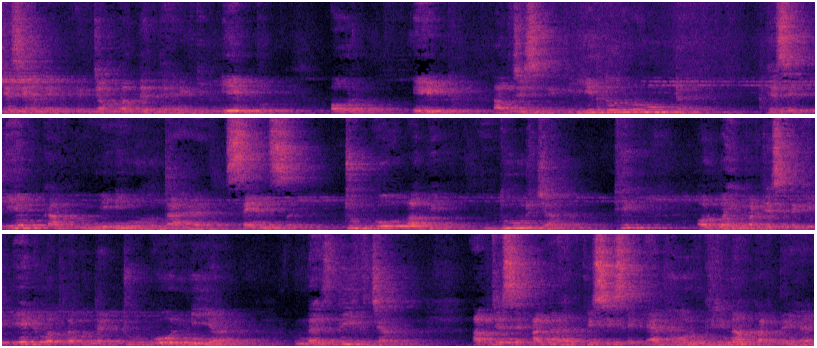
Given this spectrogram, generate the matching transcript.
जैसे हम एक एग्ज़ाम्पल देते हैं कि एम और एड अब जैसे देखिए, ये दोनों रूट है। जैसे एम का मीनिंग होता है सेंस टू गो अवे दूर जाना, ठीक? और वहीं पर जैसे देखिए एड मतलब होता है टू गो नियर नज़दीक जाना। अब जैसे अगर हम किसी से एडोर घृणा करते हैं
